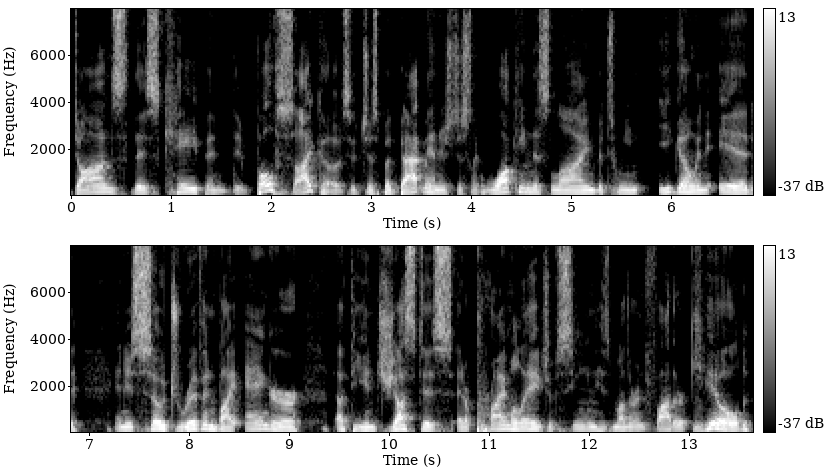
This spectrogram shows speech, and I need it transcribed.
dons this cape, and they're both psychos. It just but Batman is just like walking this line between ego and id, and is so driven by anger at the injustice at a primal age of seeing his mother and father killed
